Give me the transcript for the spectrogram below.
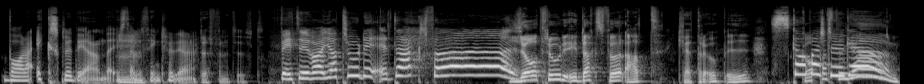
vara exkluderande istället Mm. för inkluderande. Definitivt. Vet du vad jag tror det är dags för? Jag tror det är dags för att klättra upp i Skaparstugan!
